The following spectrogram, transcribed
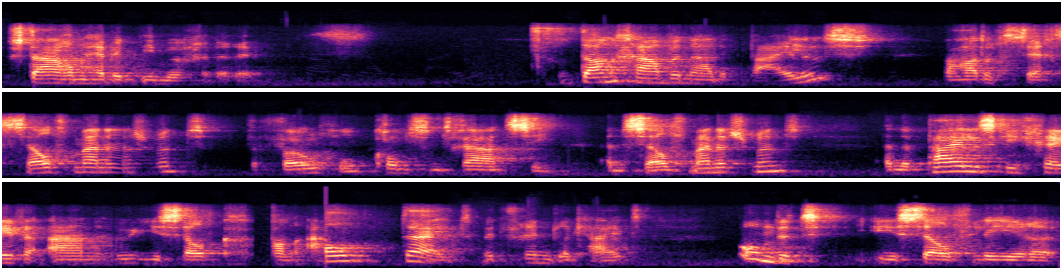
Dus daarom heb ik die muggen erin. Dan gaan we naar de pijlers. We hadden gezegd self-management, de vogel, concentratie en self-management. En de pijlers die geven aan hoe je jezelf kan altijd met vriendelijkheid. Om het jezelf leren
